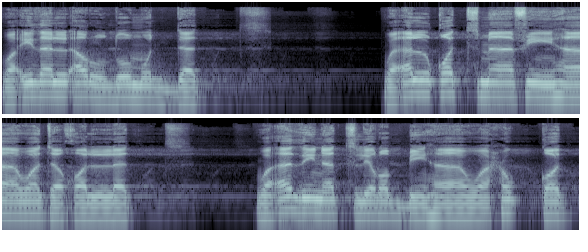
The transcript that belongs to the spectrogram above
وإذا الأرض مدت وألقت ما فيها وتخلت وأذنت لربها وحقت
